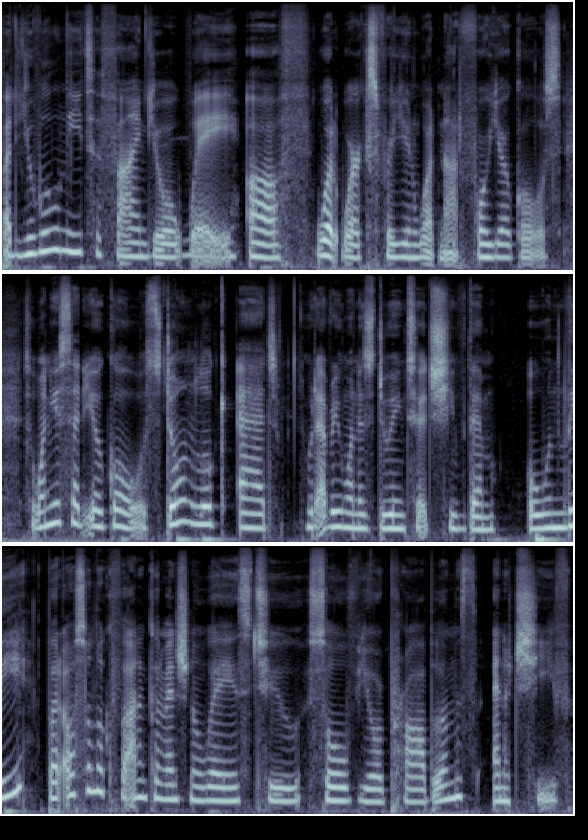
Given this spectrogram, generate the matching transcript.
but you will need to find your way of what works for you and what not for your goals. So, when you set your goals, don't look at what everyone is doing to achieve them only, but also look for unconventional ways to solve your problems and achieve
